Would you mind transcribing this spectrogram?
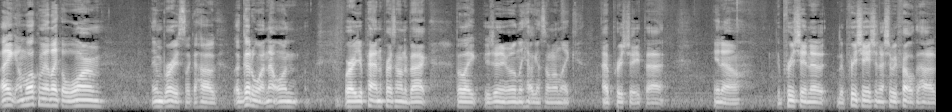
Like I'm welcoming like a warm embrace, like a hug, a good one, not one where you're patting the person on the back, but like you're genuinely hugging someone. Like I appreciate that, you know, appreciating that the appreciation that should be felt with a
